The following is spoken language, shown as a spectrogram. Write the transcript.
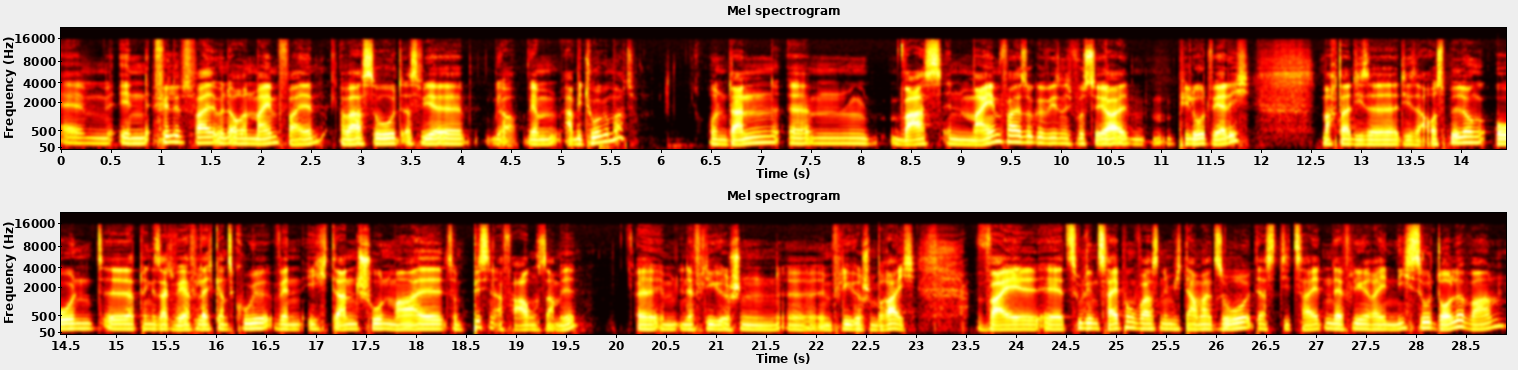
ähm, in Philipps Fall und auch in meinem Fall war es so, dass wir, ja, wir haben Abitur gemacht. Und dann ähm, war es in meinem Fall so gewesen, ich wusste, ja, Pilot werde ich, mache da diese, diese Ausbildung und äh, habe dann gesagt, wäre vielleicht ganz cool, wenn ich dann schon mal so ein bisschen Erfahrung sammle äh, im, in der fliegerischen, äh, im fliegerischen Bereich. Weil äh, zu dem Zeitpunkt war es nämlich damals so, dass die Zeiten der Fliegerei nicht so dolle waren.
